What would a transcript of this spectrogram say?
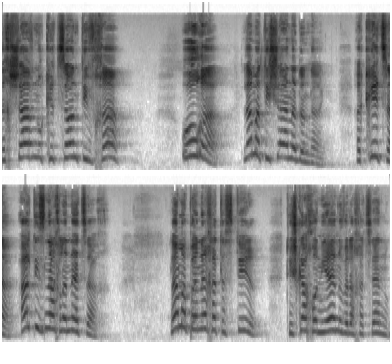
נחשבנו כצאן טבחה. אורה, למה תשען אדוני? הקיצה, אל תזנח לנצח. למה פניך תסתיר? תשכח עוניינו ולחצנו,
